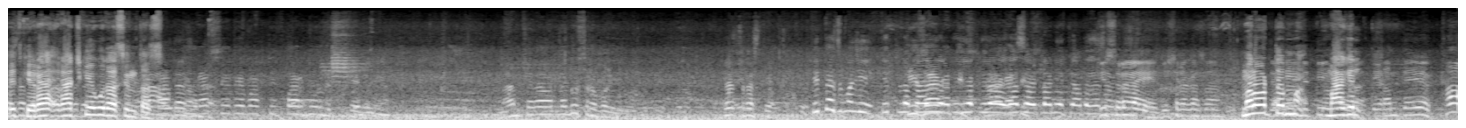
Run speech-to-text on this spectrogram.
तेच की रा- राजकीय उदासीनताच. राजकीय बाबतीत फार दुर्लक्ष केलं आमच्या गावातलं दुसरं बळी. रस्त्यात तिथंच म्हणजे तिथलं काय एक- या साईडला आणि एक आता ह्या तिसरा साईडला. आहे दुसरा कसा? मला वाटतं मा- मागील संत्या एक. हा,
